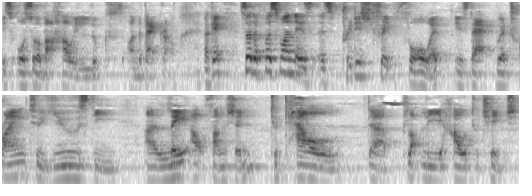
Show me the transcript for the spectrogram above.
It's also about how it looks on the background. Okay, so the first one is, is pretty straightforward, is that we're trying to use the uh, layout function to tell the plotly how to change.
